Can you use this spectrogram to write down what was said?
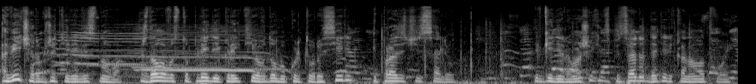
А вечером жители Лесного ждало выступление коллективов Дома культуры «Сирин» и праздничный салют. Евгений Ромашихин специально для телеканала «Твой».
